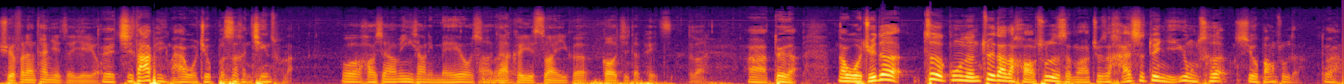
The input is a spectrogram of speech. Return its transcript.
雪佛兰探界者也有。对，其他品牌我就不是很清楚了。我好像印象里没有什么，。啊那可以算一个高级的配置，对吧？啊，对的。那我觉得这个功能最大的好处是什么？就是还是对你用车是有帮助的，对吧？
